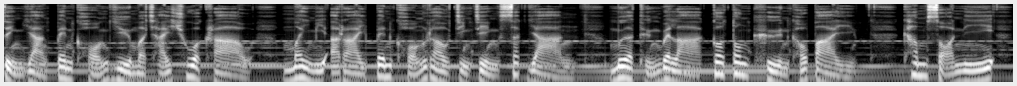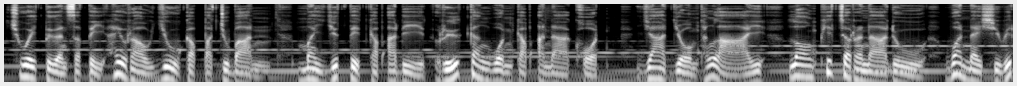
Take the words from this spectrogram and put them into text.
สิ่งอย่างเป็นของยืมมาใช้ชั่วคราว ไม่มีอะไรเป็นของเราจริง ๆ สักอย่าง เมื่อถึงเวลาก็ต้องคืนเขาไป คำสอนนี้ช่วยเตือนสติให้เราอยู่กับปัจจุบัน ไม่ยึดติดกับอดีต หรือกังวลกับอนาคต ญาติโยมทั้งหลาย ลองพิจารณาดูว่าในชีวิต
